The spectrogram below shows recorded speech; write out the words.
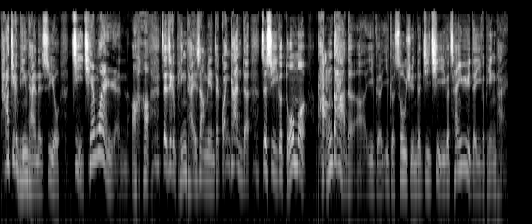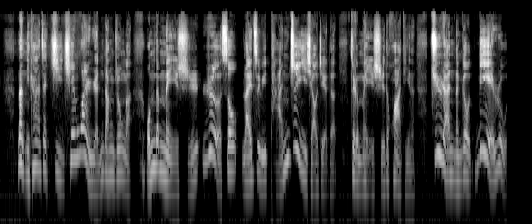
他这个平台呢是有几千万人啊，在这个平台上面在观看的，这是一个多么庞大的啊一个一个搜寻的机器，一个参与的一个平台。那你看看，在几千万人当中啊，我们的美食热搜来自于谭志毅小姐的这个美食的话题呢，居然能够列入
